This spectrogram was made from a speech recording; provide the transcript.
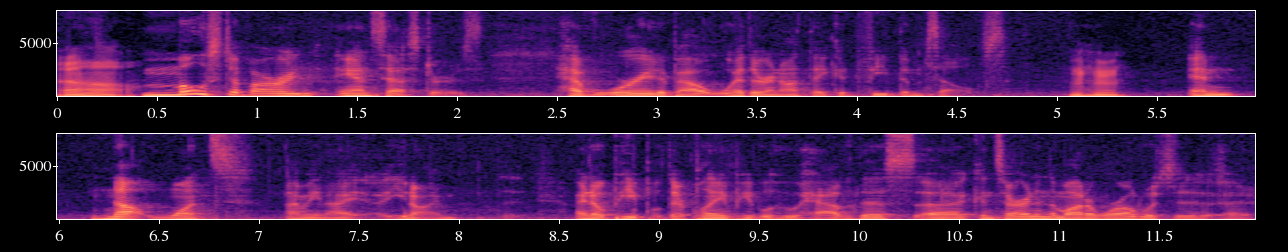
oh, Most of our ancestors have worried about whether or not they could feed themselves, hmm and not once. I mean, I you know I'm. I know people. There are plenty of people who have this uh, concern in the modern world, which is a,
